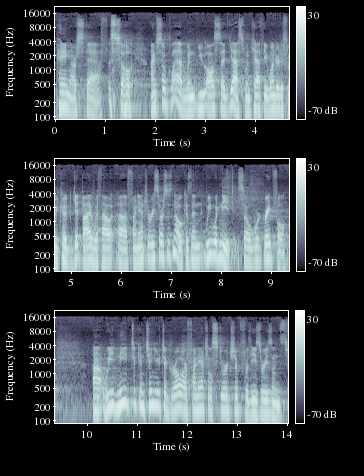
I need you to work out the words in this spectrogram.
paying our staff. So I'm so glad when you all said yes when Kathy wondered if we could get by without uh, financial resources. No, because then we wouldn't eat. So we're grateful. Uh, we need to continue to grow our financial stewardship for these reasons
